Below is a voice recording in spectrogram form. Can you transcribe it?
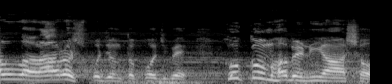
আল্লাহর আরশ পর্যন্ত পৌঁছবে। হুকুম হবে, নিয়ে আসো।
